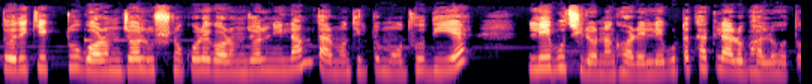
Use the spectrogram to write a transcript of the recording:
তো এদিকে একটু গরম জল, উষ্ণ করে গরম জল নিলাম, তার মধ্যে একটু মধু দিয়ে লেবু ছিল না ঘরে, লেবুটা থাকলে আরও ভালো হতো।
